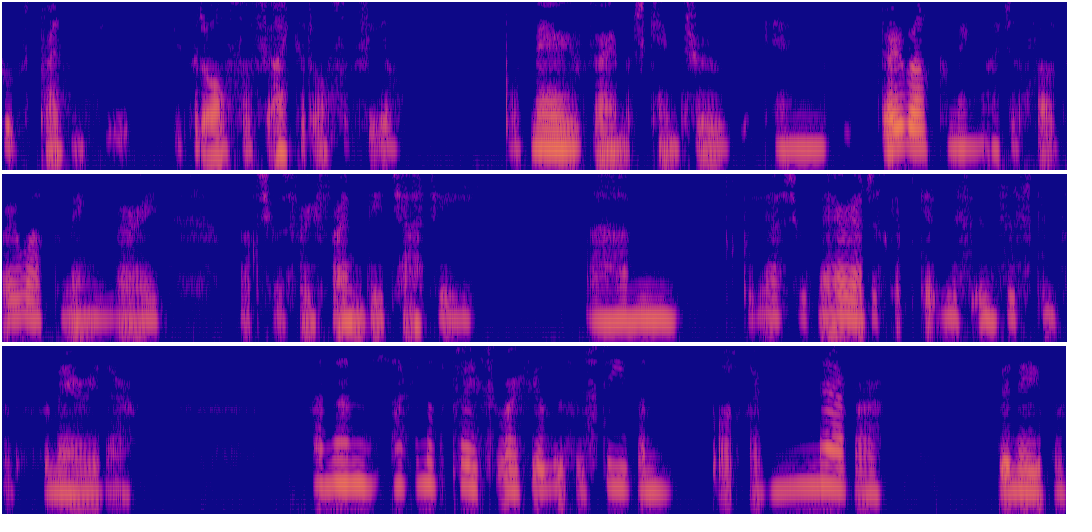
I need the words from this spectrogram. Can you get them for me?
whose presence you could also I could also feel. But Mary very much came through in very welcoming. I just felt very welcoming, very, felt she was very friendly, chatty. Um, but yeah, she was Mary. I just kept getting this insistence that there was a Mary there. And then I have another place where I feel there's a Stephen, but I've never been able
